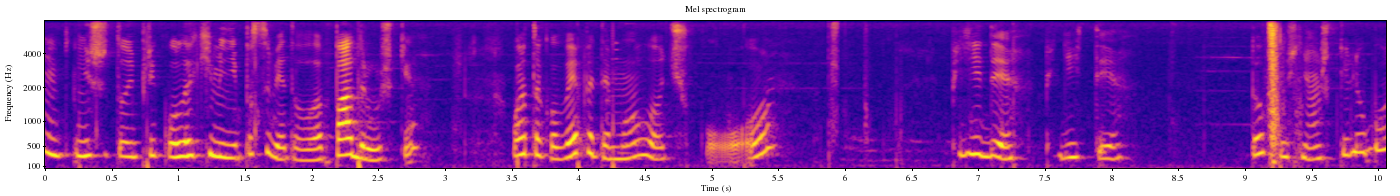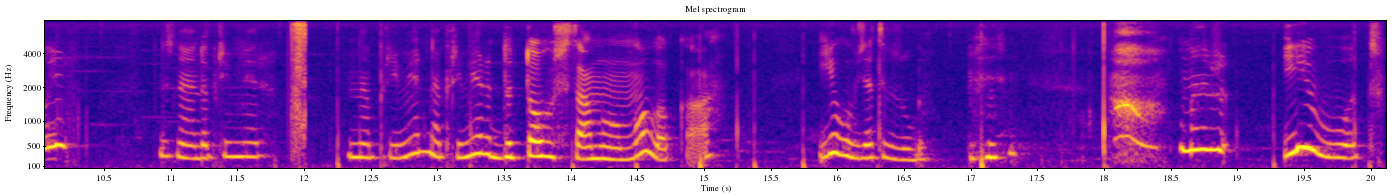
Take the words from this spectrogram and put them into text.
Ну, точніше, той прикол, який мені посоветувала подружки. От тако випити молочко. Підійди, підійти до вкусняшки любої. Не знаю, наприклад, наприклад, наприклад, до того ж самого молока. І його взяти в зуби. У мене вже... І от.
